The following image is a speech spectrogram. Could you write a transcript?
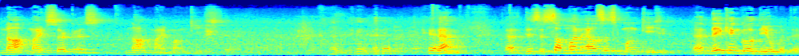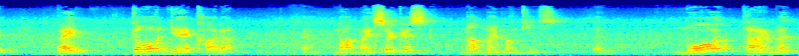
Not my circus, not my monkeys. yeah? Uh, this is someone else's monkey. Uh, they can go deal with it, right? Don't get caught up. Uh, not my circus, not my monkeys. More dharma,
